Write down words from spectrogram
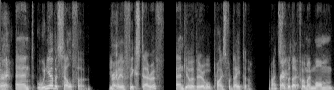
Right. And when you have a cell phone, you right. pay a fixed tariff and you have a variable price for data. Right. right. So whether I phone my mom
